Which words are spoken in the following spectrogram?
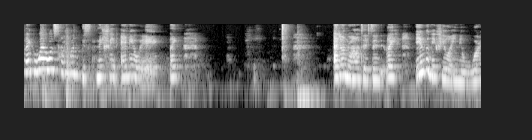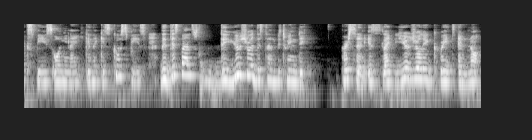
like, why would someone be sniffing anyway? Like I don't know how to explain it. Like, even if you are in a workspace or in like, in like a school space, the distance, the usual distance between the person is like usually great enough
